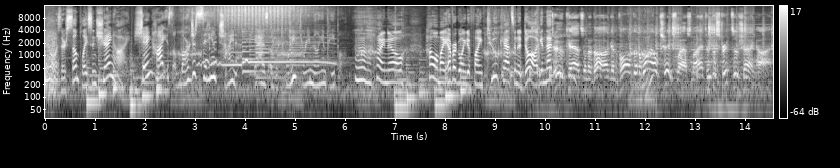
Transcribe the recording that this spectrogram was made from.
All I know is there's someplace in Shanghai. Shanghai is the largest city in China. It has over 23 million people. Ah, I know. How am I ever going to find two cats and a dog in that? Two cats and a dog involved in a wild chase last night through the streets of Shanghai.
